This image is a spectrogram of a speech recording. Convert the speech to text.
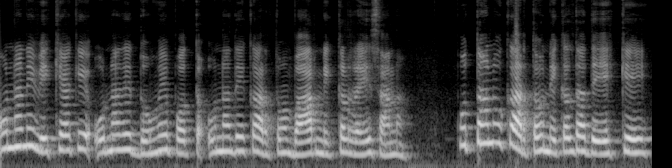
ਉਹਨਾਂ ਨੇ ਵੇਖਿਆ ਕਿ ਉਹਨਾਂ ਦੇ ਦੋਵੇਂ ਪੁੱਤ ਉਹਨਾਂ ਦੇ ਘਰ ਤੋਂ ਬਾਹਰ ਨਿਕਲ ਰਹੇ ਸਨ। ਪੁੱਤਾਂ ਨੂੰ ਘਰ ਤੋਂ ਨਿਕਲਦਾ ਦੇਖ ਕੇ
